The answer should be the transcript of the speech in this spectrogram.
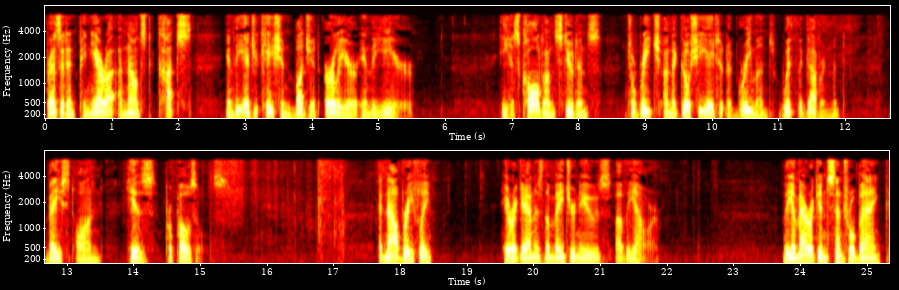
President Piñera announced cuts in the education budget earlier in the year he has called on students to reach a negotiated agreement with the government based on his proposals. And now, briefly, here again is the major news of the hour. The American Central Bank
